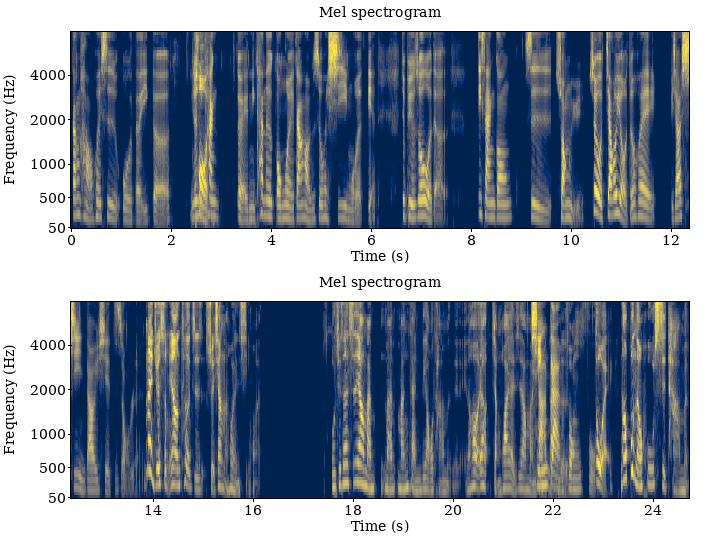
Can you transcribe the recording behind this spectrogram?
刚好会是我的一个，你看对，你看那个宫位刚好就是会吸引我的点，就比如说我的第三宫是双鱼，所以我交友就会比较吸引到一些这种人。那你觉得什么样的特质水象男会很喜欢？我觉得是要蛮蛮蛮敢撩他们的，然后要讲话也是要蛮情感丰富，对，然后不能忽视他们。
